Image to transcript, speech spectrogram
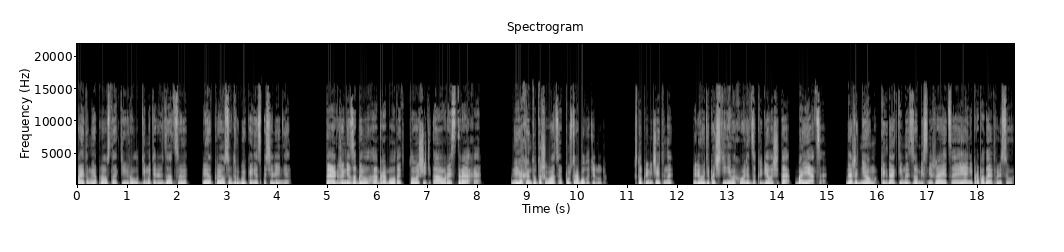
поэтому я просто активировал дематериализацию и отправился в другой конец поселения. Также не забыл обработать площадь аурой страха. Не хрен тут ошибаться, пусть работать идут. Что примечательно, люди почти не выходят за пределы щита, боятся. Даже днем, когда активность зомби снижается, и они пропадают в лесу.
